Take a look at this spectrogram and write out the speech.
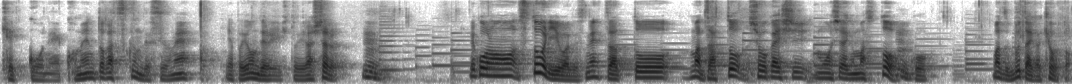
結構ねコメントがつくんですよね。やっぱ読んでる人いらっしゃる。うん。でこのストーリーはですねざっとまあざっと紹介し申し上げますと、うん。こうまず舞台が京都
